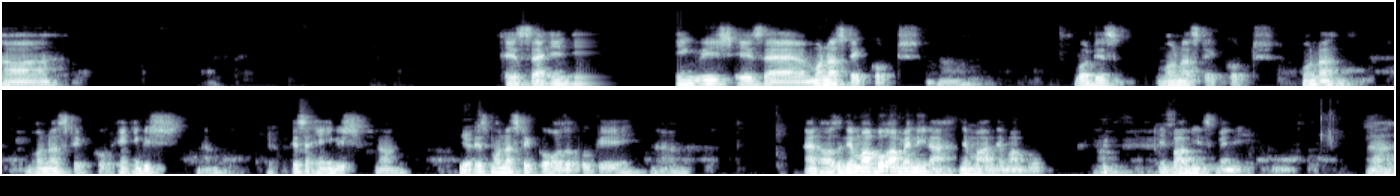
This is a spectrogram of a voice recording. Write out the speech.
Uh, is uh, in English is a monastic code. Uh, Buddhist monastic code. Mona, monastic code in English. No? Yeah. This is in English. No? Yes. This monastic code also okay. No? And also Nyama book are many lah. Nyama Nyama book. No? In Burmese many. Uh,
